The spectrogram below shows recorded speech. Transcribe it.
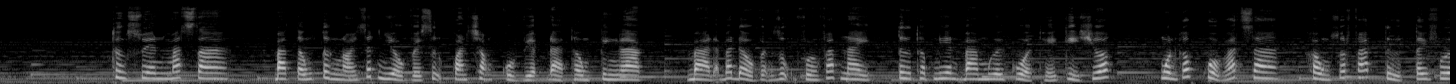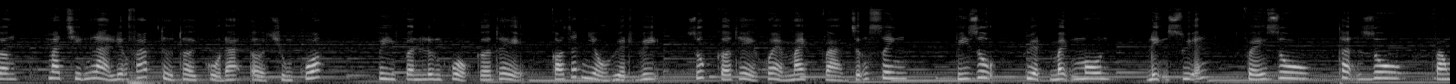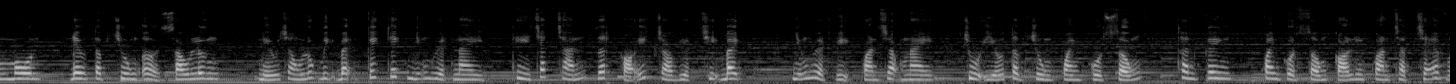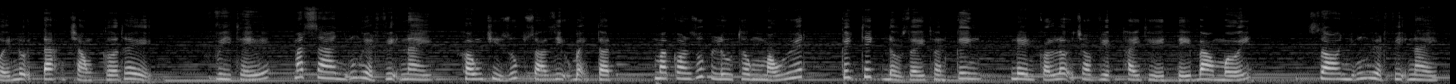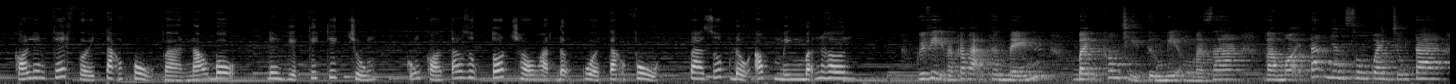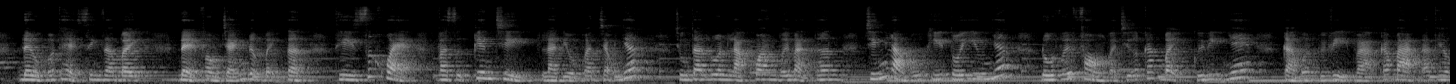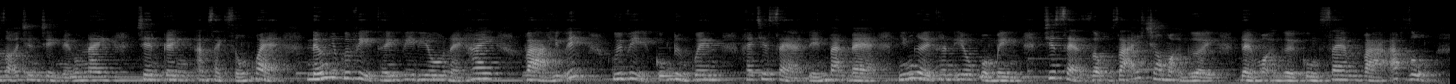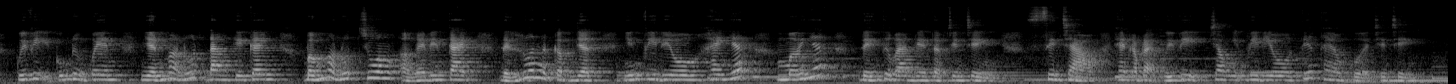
Thường xuyên massage Bà Tống từng nói rất nhiều về sự quan trọng của việc đả thông kinh lạc. Bà đã bắt đầu vận dụng phương pháp này từ thập niên 30 của thế kỷ trước. Nguồn gốc của massage không xuất phát từ Tây Phương mà chính là liệu pháp từ thời cổ đại ở Trung Quốc. Vì phần lưng của cơ thể có rất nhiều huyệt vị giúp cơ thể khỏe mạnh và dưỡng sinh. Ví dụ, huyệt mệnh môn, định xuyễn, phế du, thận du, vong môn đều tập trung ở sau lưng. Nếu trong lúc bị bệnh kích thích những huyệt này thì chắc chắn rất có ích cho việc trị bệnh. Những huyệt vị quan trọng này chủ yếu tập trung quanh cột sống, thần kinh, quanh cột sống có liên quan chặt chẽ với nội tạng trong cơ thể. Vì thế, massage những huyệt vị này không chỉ giúp xoa dịu bệnh tật mà còn giúp lưu thông máu huyết, kích thích đầu dây thần kinh nên có lợi cho việc thay thế tế bào mới. Do những huyệt vị này có liên kết với tạng phủ và não bộ nên việc kích thích chúng cũng có tác dụng tốt cho hoạt động của tạng phủ và giúp đầu óc minh mẫn hơn. Quý vị và các bạn thân mến, bệnh không chỉ từ miệng mà ra và mọi tác nhân xung quanh chúng ta đều có thể sinh ra bệnh. Để phòng tránh được bệnh tật thì sức khỏe và sự kiên trì là điều quan trọng nhất chúng ta luôn lạc quan với bản thân chính là vũ khí tối ưu nhất đối với phòng và chữa các bệnh quý vị nhé. Cảm ơn quý vị và các bạn đã theo dõi chương trình ngày hôm nay trên kênh Ăn Sạch Sống Khỏe. Nếu như quý vị thấy video này hay và hữu ích, quý vị cũng đừng quên hãy chia sẻ đến bạn bè, những người thân yêu của mình, chia sẻ rộng rãi cho mọi người để mọi người cùng xem và áp dụng. Quý vị cũng đừng quên nhấn vào nút đăng ký kênh, bấm vào nút chuông ở ngay bên cạnh để luôn được cập nhật những video hay nhất, mới nhất đến từ ban biên tập chương trình. Xin chào, hẹn gặp lại quý vị trong những video tiếp theo của chương trình.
